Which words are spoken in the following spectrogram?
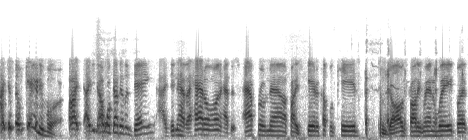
I just don't care anymore. I, I, you know, I walked out the other day. I didn't have a hat on. I have this afro now. I probably scared a couple of kids. Some dogs probably ran away, but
